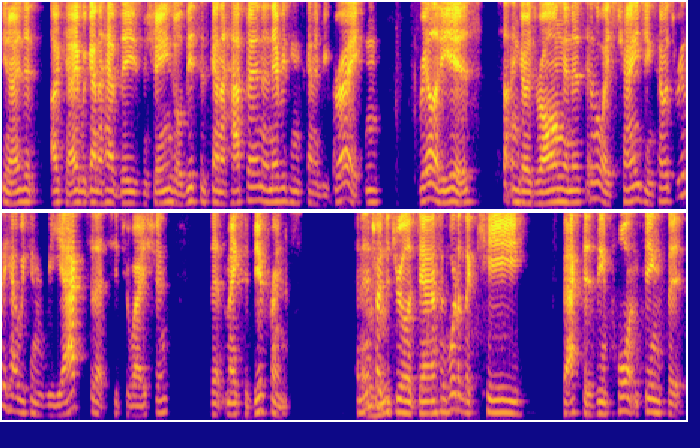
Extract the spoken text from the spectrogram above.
You know that okay, we're going to have these machines, or this is going to happen, and everything's going to be great. And reality is something goes wrong and it's always changing. So it's really how we can react to that situation that makes a difference. And then mm-hmm. try to drill it down. So, what are the key factors, the important things that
